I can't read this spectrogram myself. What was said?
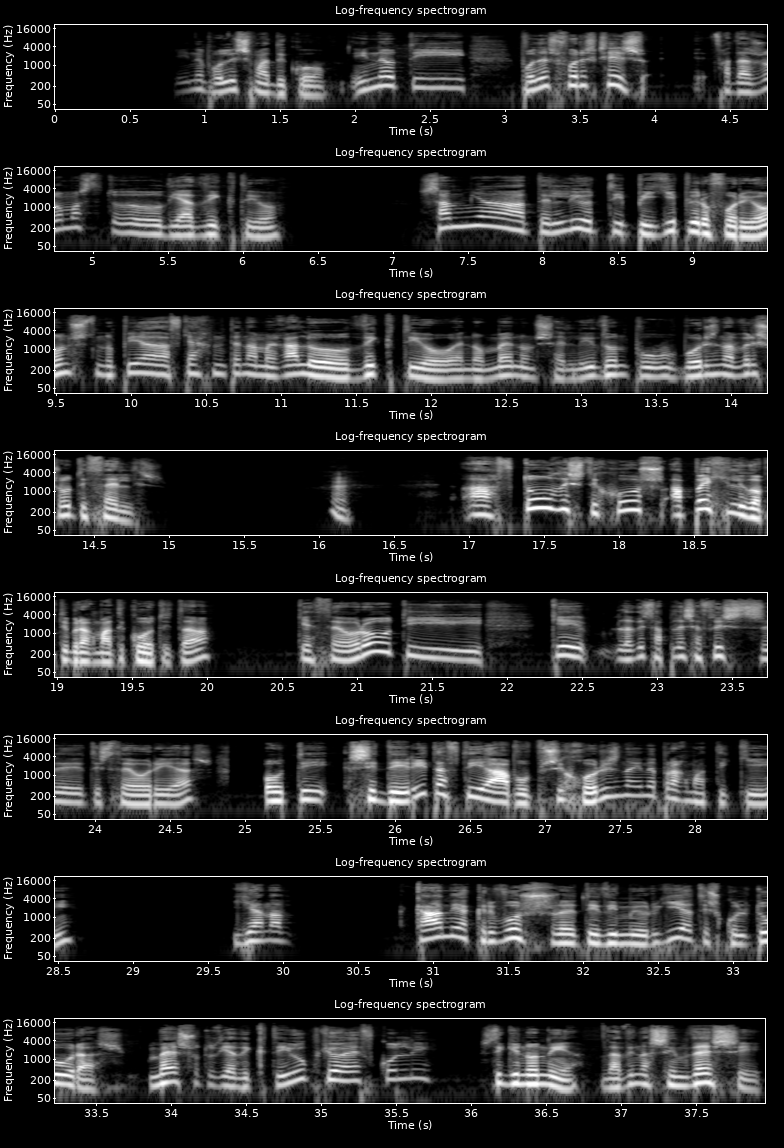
και είναι πολύ σημαντικό είναι ότι πολλές φορές ξέρεις φανταζόμαστε το διαδίκτυο σαν μια τελείωτη πηγή πληροφοριών στην οποία φτιάχνεται ένα μεγάλο δίκτυο ενωμένων σελίδων που μπορείς να βρεις ό,τι θέλεις. Μμ. Αυτό δυστυχώς απέχει λίγο από την πραγματικότητα και θεωρώ ότι και δηλαδή στα πλαίσια αυτής της, ε, της θεωρίας ότι συντηρείται αυτή η άποψη χωρίς να είναι πραγματική για να κάνει ακριβώς ε, τη δημιουργία της κουλτούρας μέσω του διαδικτύου πιο εύκολη στην κοινωνία. Δηλαδή να συνδέσει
